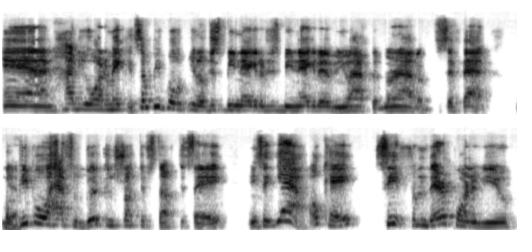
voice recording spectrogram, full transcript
And how do you want to make it? Some people, you know, just be negative, just be negative, and you have to learn how to sift that. But yeah. people will have some good constructive stuff to say. And you say, yeah, okay, see it from their point of view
